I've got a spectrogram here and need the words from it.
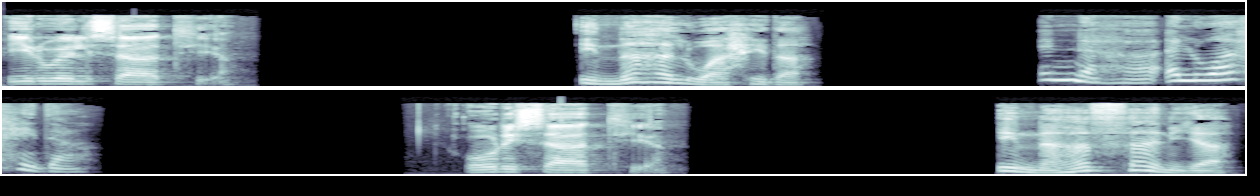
პირველი საათია. إنها الواحدة إنها الواحدة ორი საათია. إنها الثانية.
